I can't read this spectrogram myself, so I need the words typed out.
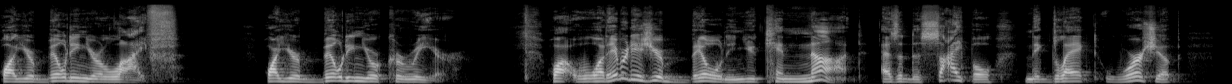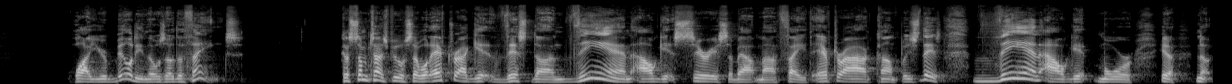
while you're building your life, while you're building your career, while, whatever it is you're building, you cannot, as a disciple, neglect worship while you're building those other things. Because sometimes people say, well, after I get this done, then I'll get serious about my faith. After I accomplish this, then I'll get more. You know, no,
